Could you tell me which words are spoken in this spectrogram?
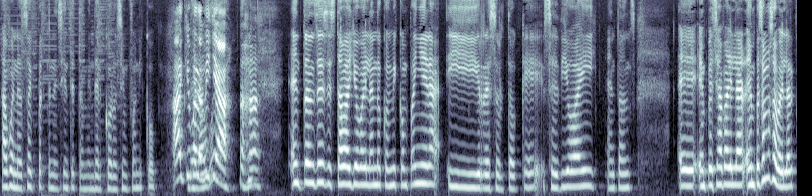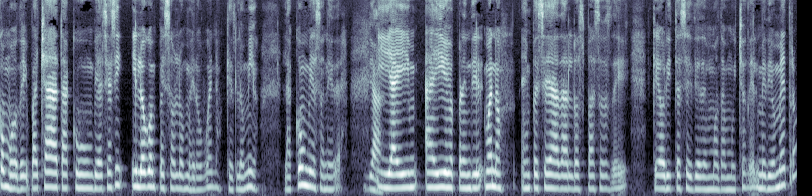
Ah, bueno, soy perteneciente también del coro sinfónico. ¡Ay, qué maravilla! Ajá. Entonces estaba yo bailando con mi compañera y resultó que se dio ahí. Entonces eh, empecé a bailar, empezamos a bailar como de bachata, cumbia, y así. Y luego empezó lo mero bueno, que es lo mío, la cumbia sonidera. Y ahí, ahí aprendí, bueno, empecé a dar los pasos de que ahorita se dio de moda mucho del medio metro.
